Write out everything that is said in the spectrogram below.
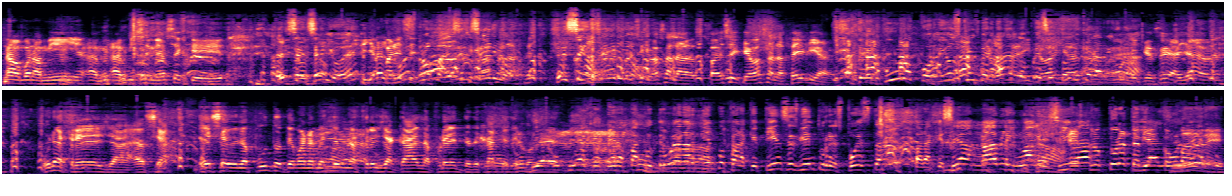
No, bueno, a mí, a, a mí se me hace que. Es en serio, ¿eh? Ya no es broma, es en que serio. la- Es en serio. Parece que vas a la, parece que vas a la feria. Te juro por Dios que es verdad, a- lo presentó ya por- lo que sea, ya. Una estrella, o sea, ese de los puntos te van a meter una estrella acá en la frente, dejate de un joder. viaje Mira, Paco, te voy a dar tiempo para que pienses bien tu respuesta, para que sea amable y no agresiva. Estructúrate bien, compadre.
